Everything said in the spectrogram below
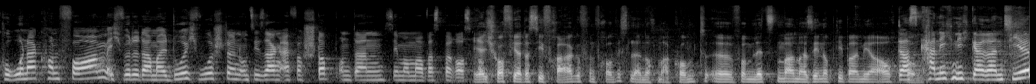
Corona-konform. Ich würde da mal durchwursteln und Sie sagen einfach Stopp und dann sehen wir mal, was bei rauskommt. Ja, ich hoffe ja, dass die Frage von Frau Wissler noch mal kommt äh, vom letzten Mal. Mal sehen, ob die bei mir auch das kommt. Das kann ich nicht garantieren.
